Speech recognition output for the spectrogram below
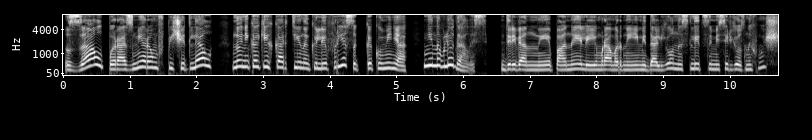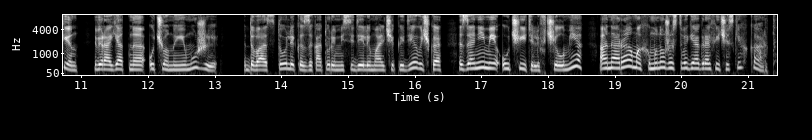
Зал по размерам впечатлял, но никаких картинок или фресок, как у меня, не наблюдалось. Деревянные панели и мраморные медальоны с лицами серьезных мужчин, вероятно, ученые мужи. Два столика, за которыми сидели мальчик и девочка, за ними учитель в челме, а на рамах множество географических карт.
